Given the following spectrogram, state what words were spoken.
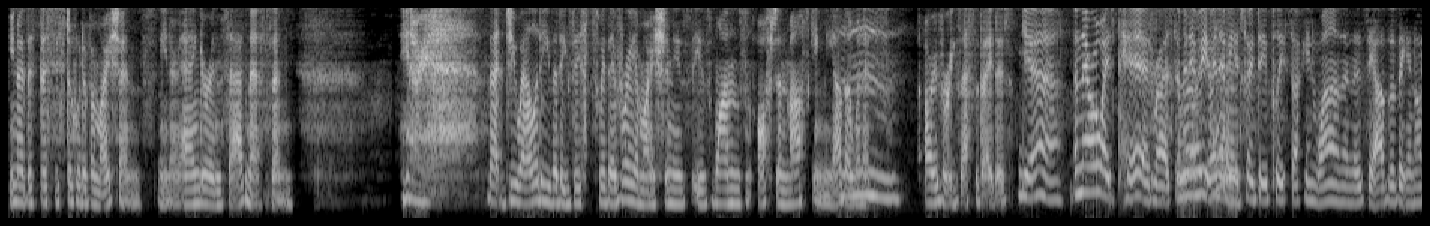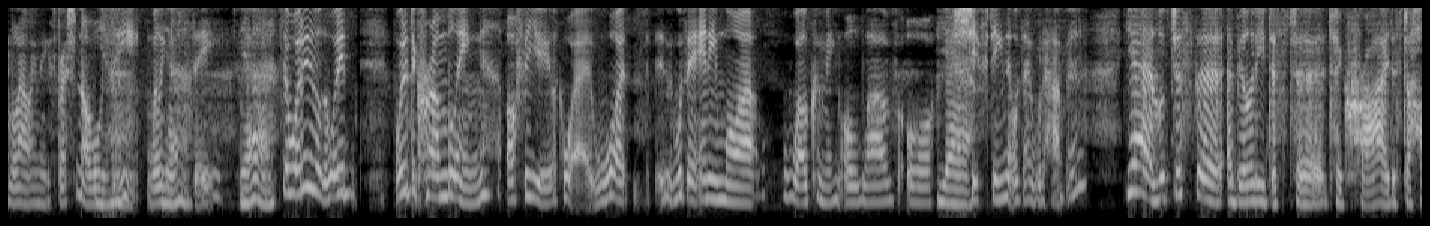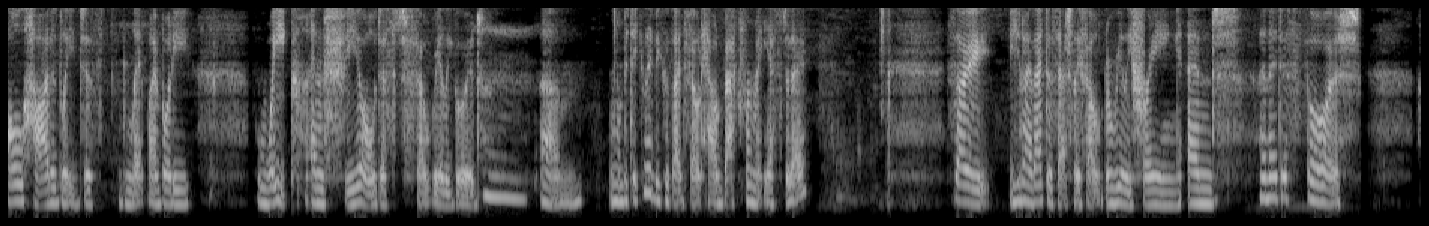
you know, the, the sisterhood of emotions, you know, anger and sadness, and, you know, that duality that exists with every emotion is is one's often masking the other when Mm. it's over exacerbated. yeah, and they're always paired, right? So They're whenever you, whenever you're so deeply stuck in one, then there's the other that you're not allowing the expression of or Yeah. seeing, willingness to see. Yeah. So what did what did what did the crumbling offer you? Like what what was there any more welcoming or love or Yeah. shifting that was able to happen? Yeah, look, just the ability just to to cry, just to wholeheartedly just let my body weep and feel just felt really good. Um, and particularly because I'd felt held back from it yesterday. So, you know, that just actually felt really freeing. And then I just thought,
